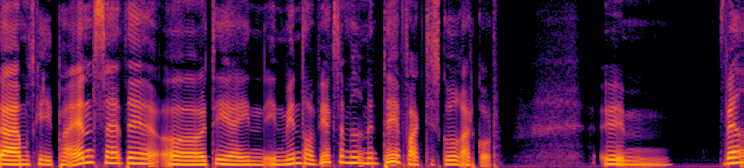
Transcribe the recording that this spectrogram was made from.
Der er måske et par ansatte, og det er en, en mindre virksomhed, men det er faktisk gået ret godt. Øhm, hvad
